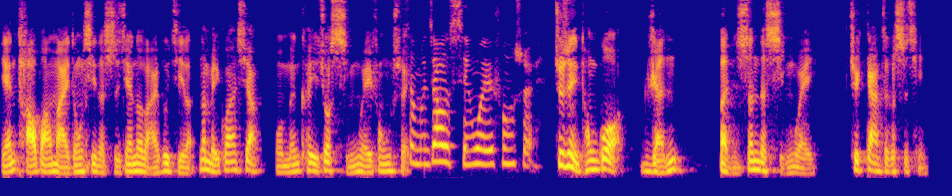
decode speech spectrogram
连淘宝买东西的时间都来不及了，那没关系啊，我们可以做行为风水。什么叫行为风水？就是你通过人本身的行为去干这个事情。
